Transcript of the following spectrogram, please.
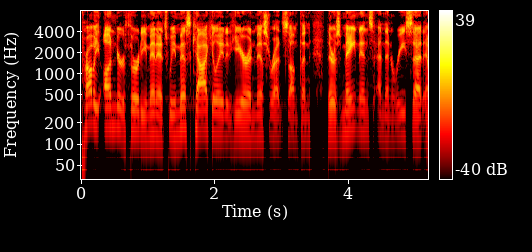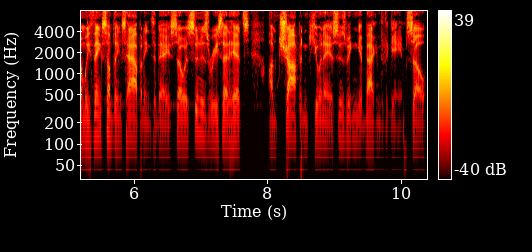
probably under 30 minutes. We miscalculated here and misread something. There's maintenance and then reset, and we think something's happening today. So as soon as reset hits, I'm chopping Q&A as soon as we can get back into the game. So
